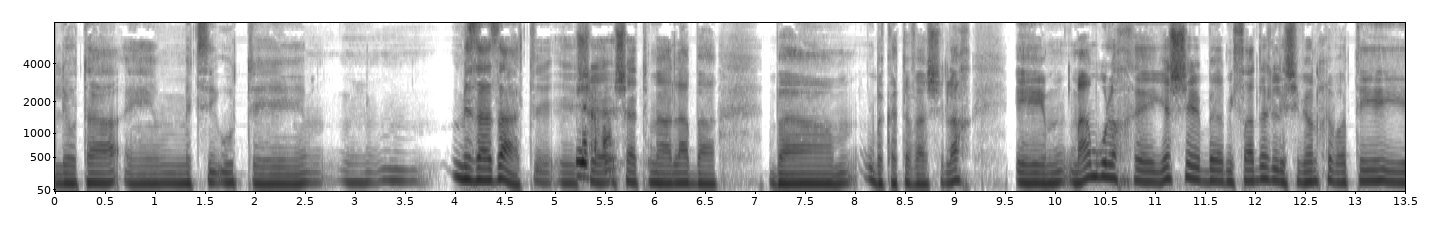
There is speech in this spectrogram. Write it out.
לאותה אה, מציאות אה, מזעזעת אה, נכון. ש, שאת מעלה ב, ב, בכתבה שלך. אה, מה אמרו לך? אה, יש במשרד לשוויון חברתי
